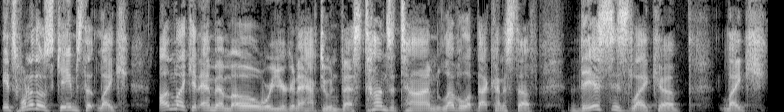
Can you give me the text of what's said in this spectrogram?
it's one of those games that like unlike an MMO where you're going to have to invest tons of time, level up that kind of stuff. This is like a like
